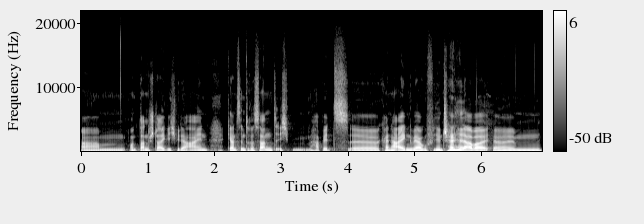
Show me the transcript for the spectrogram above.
Ähm, und dann steige ich wieder ein. Ganz interessant, ich habe jetzt äh, keine Eigenwerbung für den Channel, aber ähm,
